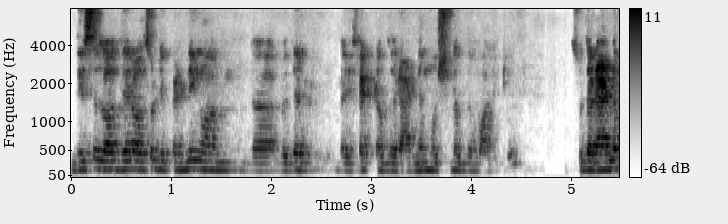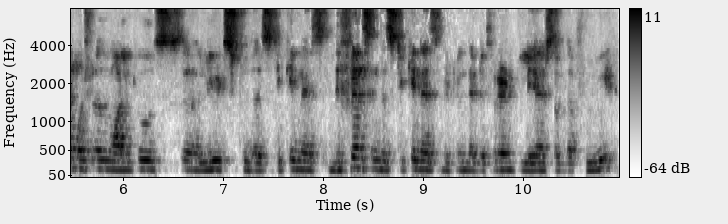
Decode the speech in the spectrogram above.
this is all, they're also depending on the, whether the effect of the random motion of the molecule. So the random motion of the molecules uh, leads to the stickiness, difference in the stickiness between the different layers of the fluid,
